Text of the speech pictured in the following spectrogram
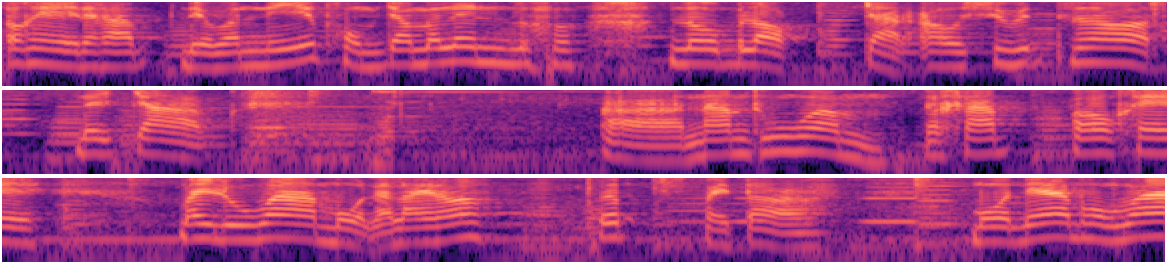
โอเคนะครับ เดี๋ยววันนี้ผมจะมาเล่นโลบล็อกจากเอาชีวิตรอดในจาก น้ำท่วมนะครับ โอเค ไม่รู้ว่าโหมดอะไรเนาะปึ๊บไปต่อ โหมดเนี้ยผมว่า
